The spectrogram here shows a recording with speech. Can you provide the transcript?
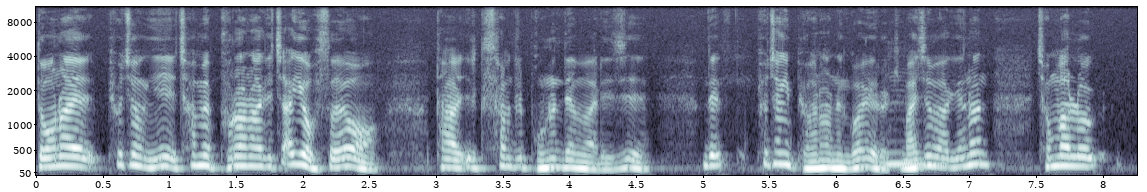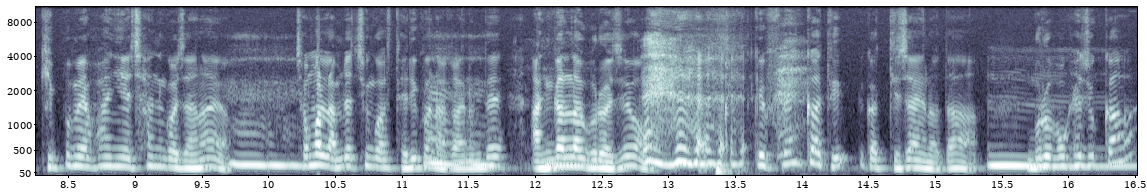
도나의 표정이 처음에 불안하기 짝이 없어요. 다 이렇게 사람들 보는데 말이지. 근데 표정이 변하는 거예요. 이렇게 음. 마지막에는 정말로 기쁨의 환희에 찬 거잖아요. 음. 정말 남자친구 와서 데리고 음, 나가는데 음. 안 갈라 그러죠. 그 프랭크가 디, 가 디자이너다. 음. 물어보고 해줄까?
